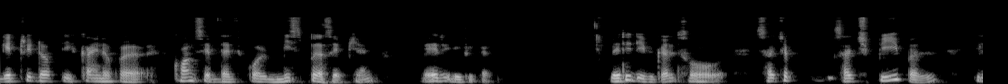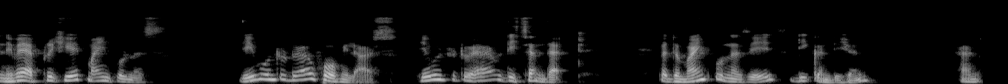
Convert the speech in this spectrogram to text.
get rid of this kind of a concept that is called misperception, very difficult. Very difficult. So such a such people will never appreciate mindfulness. They want to have formulas. They want to have this and that. But the mindfulness is decondition and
